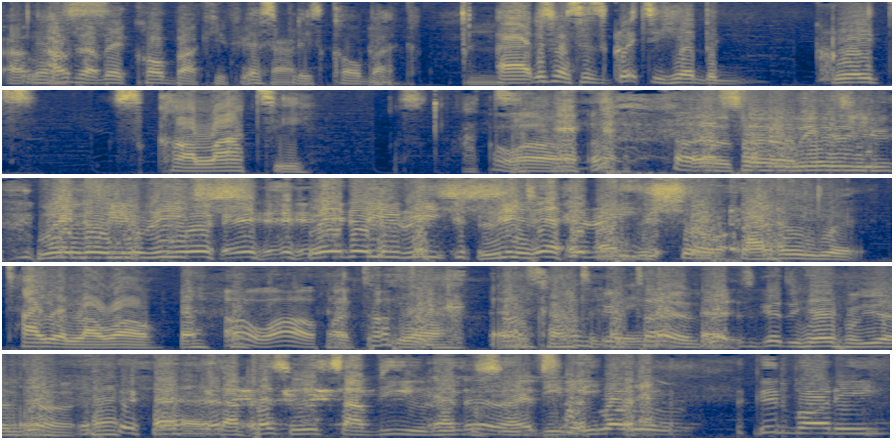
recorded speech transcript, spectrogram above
uh, Yes. how do I a call back if you Yes, can? please call back. Uh, this one says, "Great to hear the great Scarlatti." Oh, wow. oh, funny. Where do you- where do you reach? Where do you reach? on the show. I hail you, Tayo Lawal. oh wow, fantastic. Yeah, that's, I'll that's good to time. It's good to hear from you as well. that person will sabi you. I know, right? Good morning. Good morning.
